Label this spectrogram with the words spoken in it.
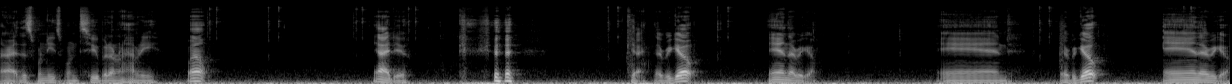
Alright, this one needs one too, but I don't have any. Well, yeah, I do. okay, there we go. And there we go. And there we go. And there we go.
